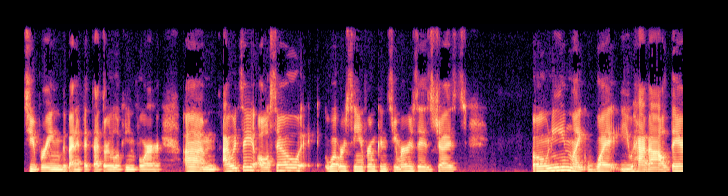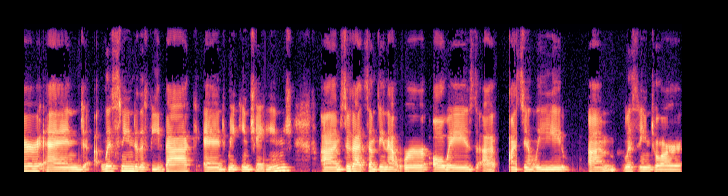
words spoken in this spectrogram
to bring the benefit that they're looking for. Um, I would say also what we're seeing from consumers is just owning like what you have out there and listening to the feedback and making change. Um, so that's something that we're always uh, constantly um, listening to our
